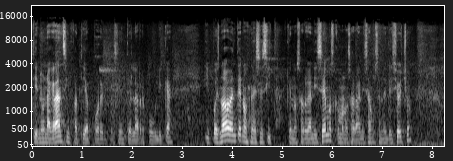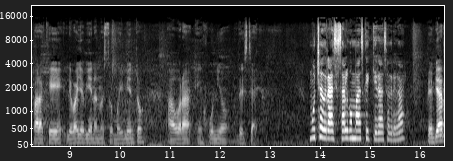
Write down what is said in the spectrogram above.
tiene una gran simpatía por el presidente de la República y pues nuevamente nos necesita que nos organicemos como nos organizamos en el 18 para que le vaya bien a nuestro movimiento ahora en junio de este año. Muchas gracias. ¿Algo más que quieras agregar? Enviar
